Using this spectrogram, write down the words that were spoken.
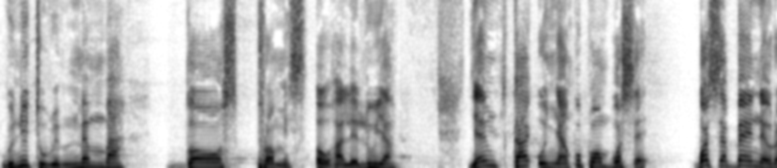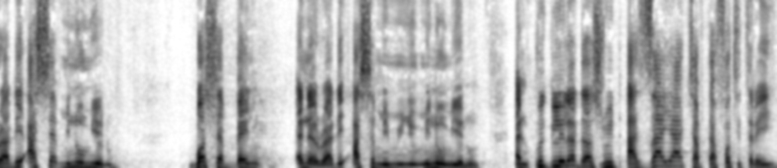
we need to remember God's promise. Oh, hallelujah. Yɛn ka onyankopɔn bɔhyɛ bɔhyɛ bɛn na awurade ahyɛ minnu mmienu bɔhyɛ bɛn na awurade ahyɛ minnu mmienu and quickly let us read Isaiah chapter forty-three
